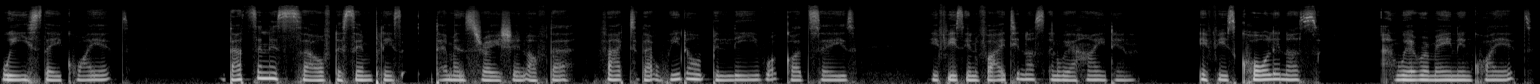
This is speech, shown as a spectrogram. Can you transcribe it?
we stay quiet. That's in itself the simplest demonstration of the fact that we don't believe what God says if He's inviting us and we're hiding, if He's calling us and we're remaining quiet.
